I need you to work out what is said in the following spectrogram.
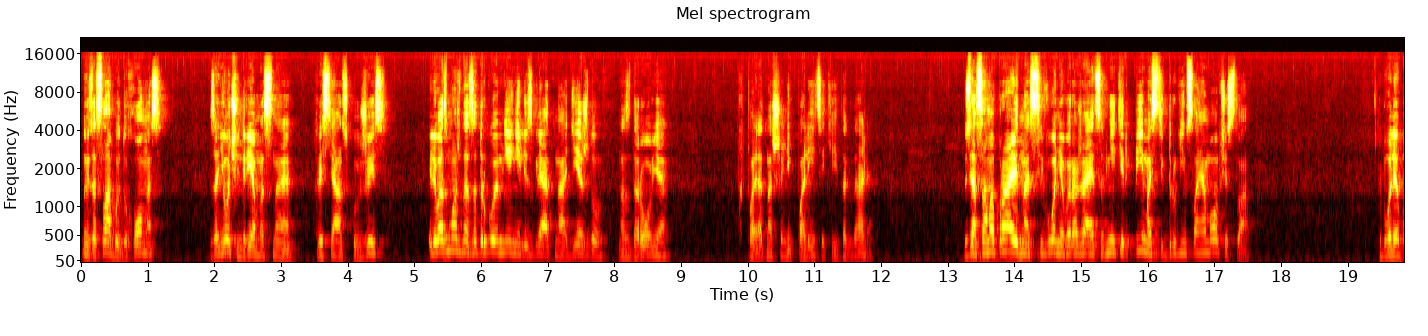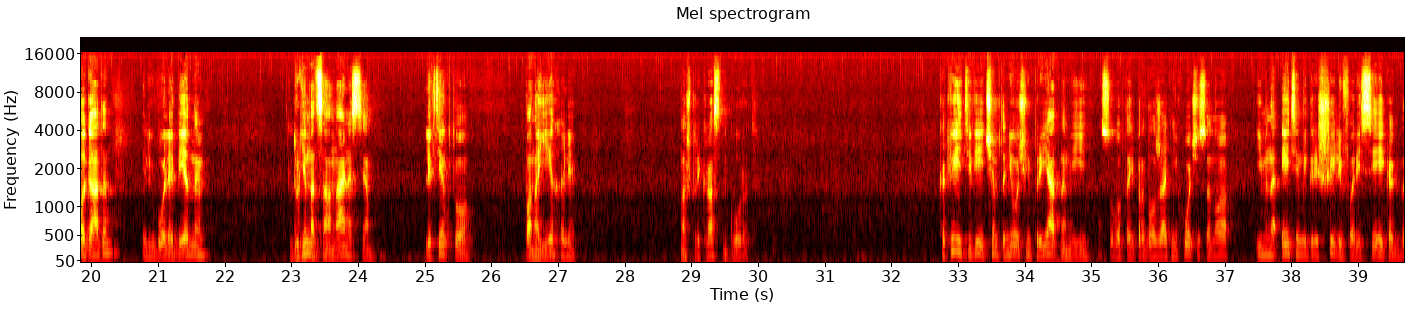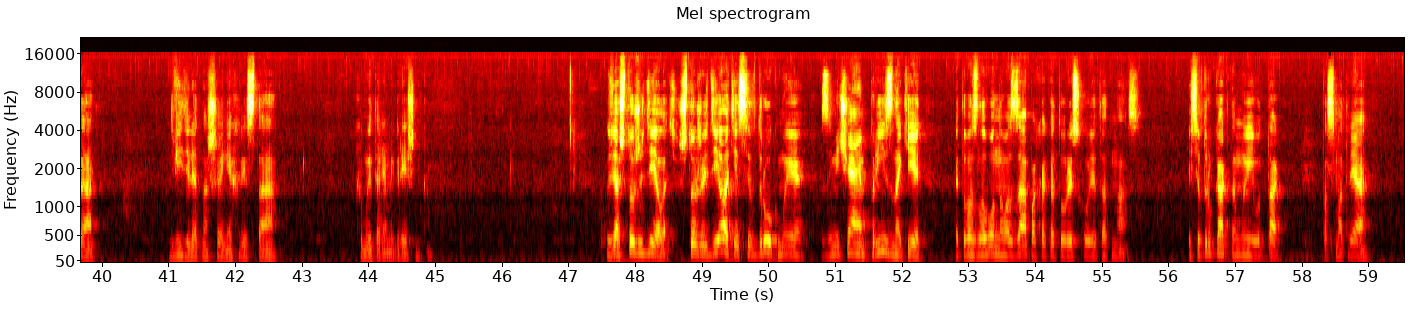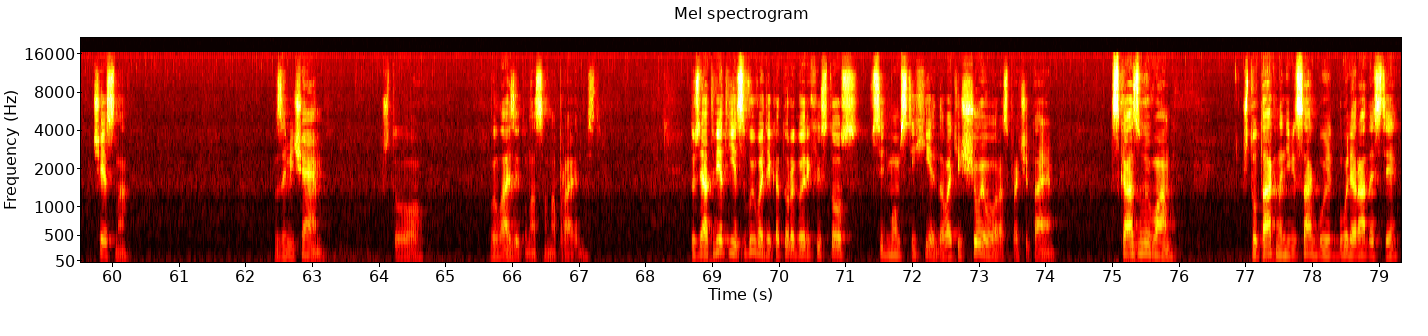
но и за слабую духовность, за не очень ревностную христианскую жизнь, или, возможно, за другое мнение или взгляд на одежду, на здоровье, к отношению к политике и так далее. Друзья, самоправедность сегодня выражается в нетерпимости к другим слоям общества. К более богатым или к более бедным, к другим национальностям, или к тем, кто понаехали в наш прекрасный город. Как видите, веет чем-то не очень приятным, и особо-то и продолжать не хочется, но Именно этим и грешили фарисеи, когда видели отношение Христа к мытарям и грешникам. Друзья, что же делать? Что же делать, если вдруг мы замечаем признаки этого зловонного запаха, который исходит от нас? Если вдруг как-то мы вот так, посмотря честно, замечаем, что вылазит у нас самоправедность. Друзья, ответ есть в выводе, который говорит Христос в седьмом стихе. Давайте еще его раз прочитаем. «Сказываю вам, что так на небесах будет более радости,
